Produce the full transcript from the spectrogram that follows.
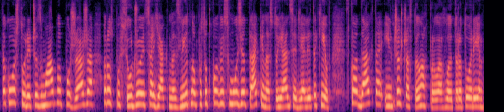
Також, судячи з мапи, пожежа розповсюджується як на злітно-посадковій смузі, так і на стоянці для літаків, складах та інших частинах прилеглої території.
